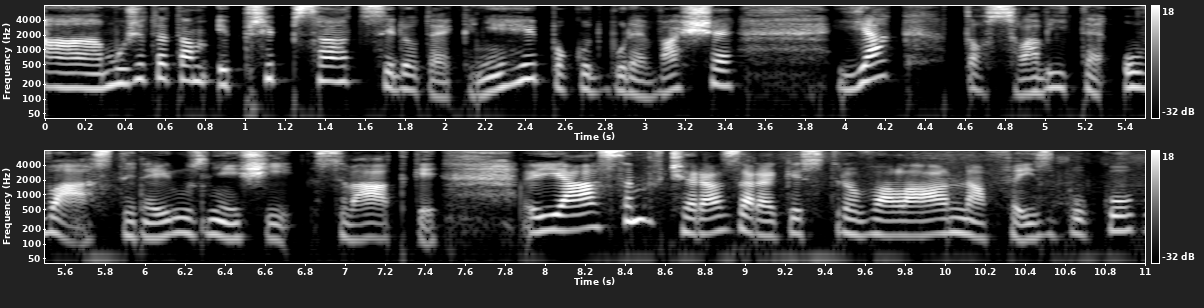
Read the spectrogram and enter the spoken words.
a můžete tam i připsat si do té knihy, pokud bude vaše, jak to slavíte u vás, ty nejrůznější svátky. Já jsem včera zaregistrovala na Facebooku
